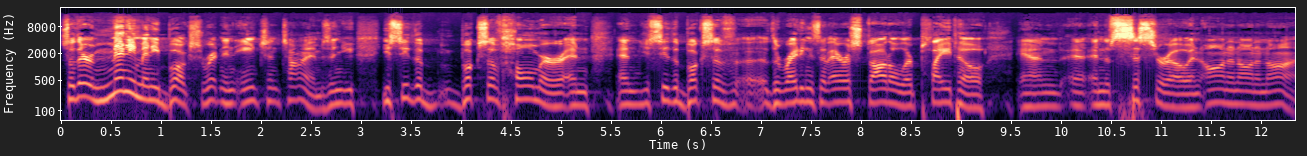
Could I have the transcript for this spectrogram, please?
So there are many, many books written in ancient times, and you, you see the books of Homer, and, and you see the books of uh, the writings of Aristotle or Plato and, and of Cicero, and on and on and on.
